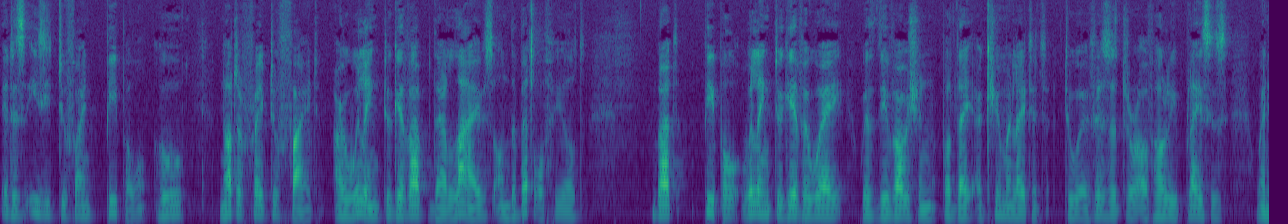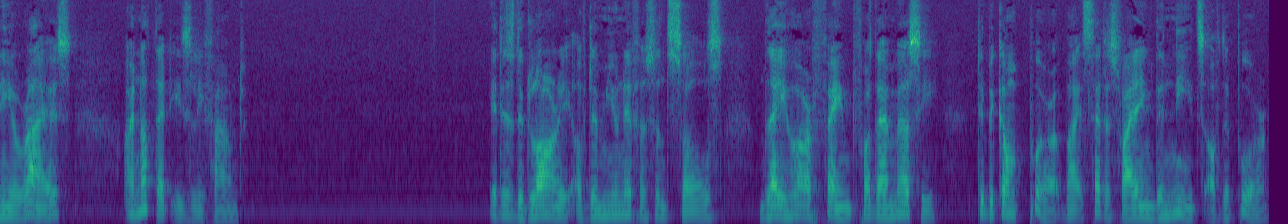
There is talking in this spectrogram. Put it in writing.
it is easy to find people who, not afraid to fight, are willing to give up their lives on the battlefield, but people willing to give away with devotion what they accumulated to a visitor of holy places when he arrives, are not that easily found. It is the glory of the munificent souls, they who are famed for their mercy, to become poor by satisfying the needs of the poor,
